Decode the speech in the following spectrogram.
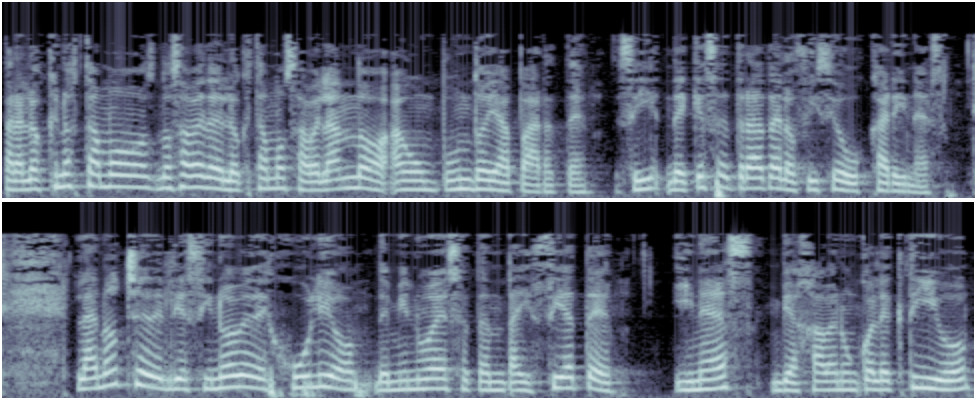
Para los que no estamos, no saben de lo que estamos hablando, hago un punto y aparte, ¿sí? ¿De qué se trata el oficio de buscar Inés? La noche del 19 de julio de 1977, Inés viajaba en un colectivo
